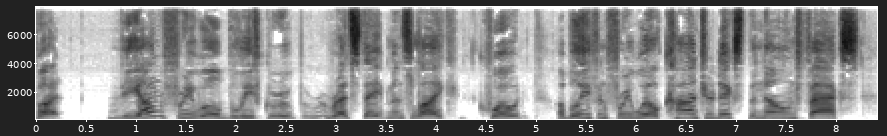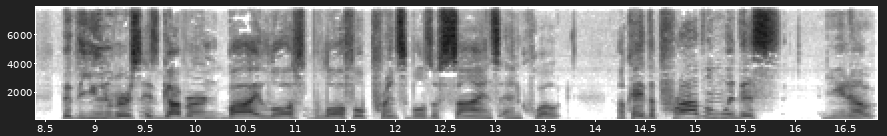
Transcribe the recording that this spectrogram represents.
But the unfree will belief group read statements like quote a belief in free will contradicts the known facts that the universe is governed by lawful principles of science end quote. Okay the problem with this you know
